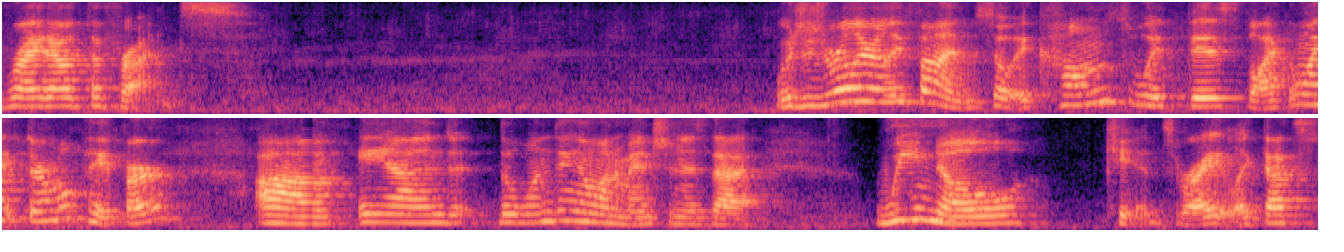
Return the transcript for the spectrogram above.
right out the front which is really really fun. So it comes with this black and white thermal paper, um, and the one thing I want to mention is that we know kids, right? Like that's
